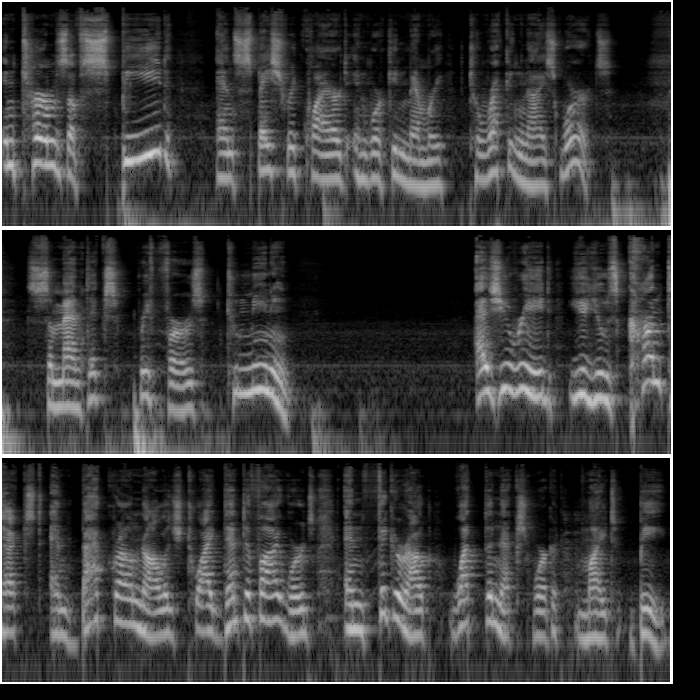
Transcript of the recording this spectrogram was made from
in terms of speed and space required in working memory to recognize words. Semantics refers to meaning. As you read, you use context and background knowledge to identify words and figure out what the next word might be.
